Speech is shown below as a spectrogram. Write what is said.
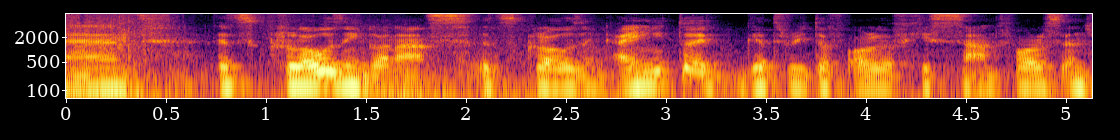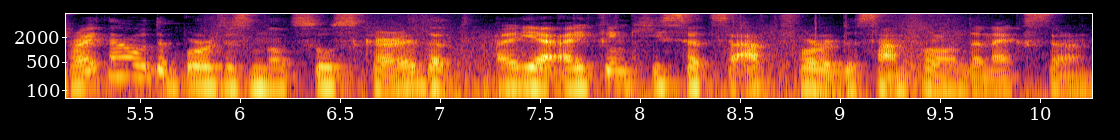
And it's closing on us. It's closing. I need to get rid of all of his Sunfalls, and right now the board is not so scary that, uh, yeah, I think he sets up for the Sunfall on the next turn.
